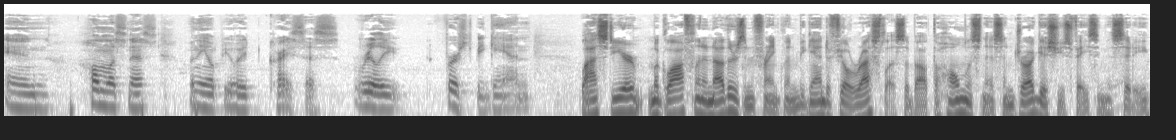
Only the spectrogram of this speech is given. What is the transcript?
in homelessness when the opioid crisis really first began. Last year, McLaughlin and others in Franklin began to feel restless about the homelessness and drug issues facing the city.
